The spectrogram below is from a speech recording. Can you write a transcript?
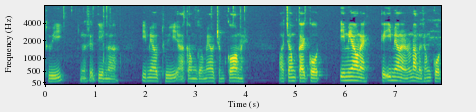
Thúy chúng ta sẽ tìm là email thúy gmail com này. Ở trong cái cột email này cái email này nó nằm ở trong cột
